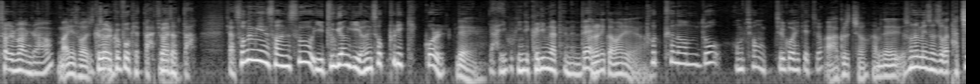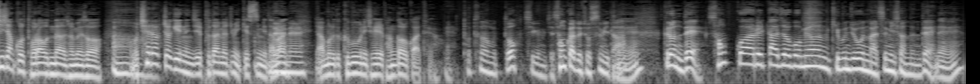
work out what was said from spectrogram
절망감. 많이 좋아졌죠. 그걸 극복했다. 좋아졌다. 자, 손흥민 선수 이 두 경기 연속 프리킥 골. 네. 야, 이거 굉장히 그림 같았는데 그러니까 말이에요. 토트넘도 엄청 즐거워했겠죠. 아, 그렇죠. 아무튼 손흥민 선수가 다치지 않고 돌아온다는 점에서 아. 뭐 체력적인 이제 부담이 좀 있겠습니다만 네네. 아무래도 그 부분이 제일 반가울 것 같아요. 네, 토트넘은 또 지금 이제 성과도 좋습니다. 네. 그런데 성과를 따져 보면 기분 좋은 말씀이셨는데 네.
